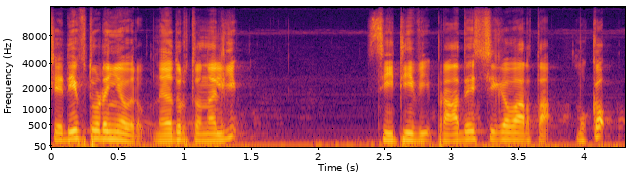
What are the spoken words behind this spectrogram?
ഷെരീഫ് തുടങ്ങിയവരും നേതൃത്വം നൽകി. സി പ്രാദേശിക വാർത്ത മുക്കം.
